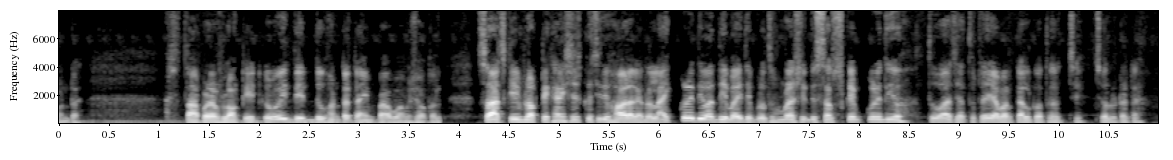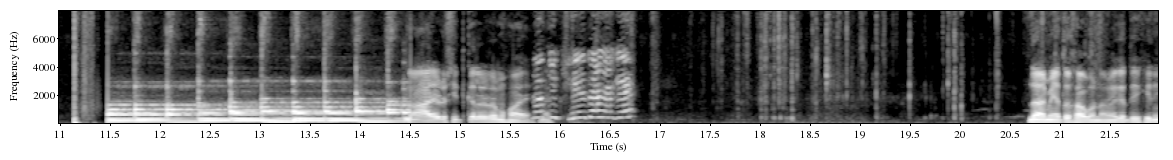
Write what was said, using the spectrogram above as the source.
ঘণ্টা। তারপরে ভ্লগ এডিট করব ওই দেড় দু ঘণ্টা টাইম পাবো আমি সকালে। সো আজকে এই ভ্লগটা এখানে শেষ করছি যদি ভালো লাগে একটা লাইক করে দিও আর দিয়ে বাড়িতে প্রথমবার সেটি সাবস্ক্রাইব করে দিও। তো আজ এতটাই আবার কাল কথা হচ্ছে। চলো টাটা। না এটা শীতকালে এরকম হয়। না আমি এত খাব না আমি আগে দেখিনি।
